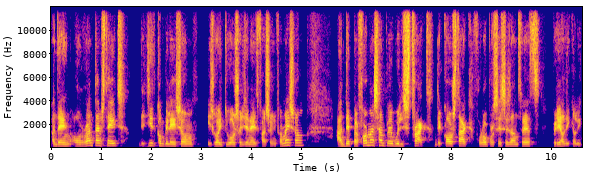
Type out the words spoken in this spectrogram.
And then on runtime stage, the JIT compilation is going to also generate function information. And the performance sampler will extract the call stack for all processes and threads periodically.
